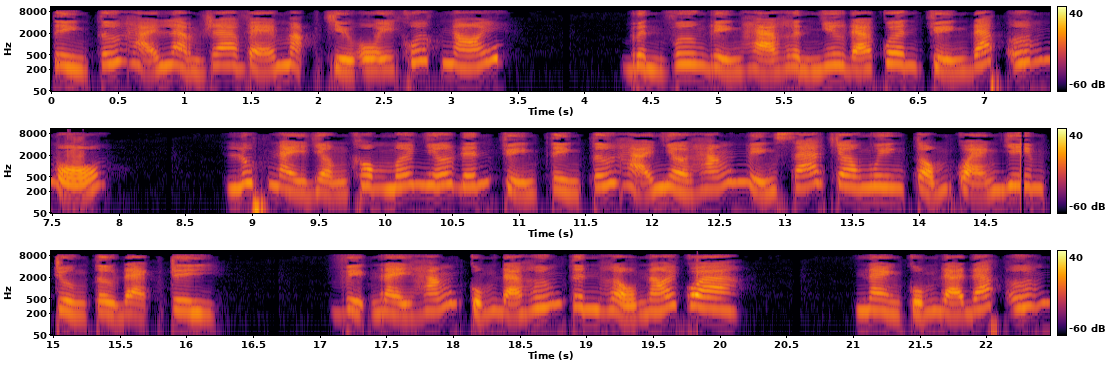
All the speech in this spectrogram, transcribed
Tiền tứ hải làm ra vẻ mặt chịu ủy khuất nói. Bình vương điện hạ hình như đã quên chuyện đáp ứng mổ. Lúc này giận không mới nhớ đến chuyện tiền tứ hải nhờ hắn miễn xá cho nguyên tổng quản diêm trường từ đạt trì. Việc này hắn cũng đã hướng tinh hậu nói qua. Nàng cũng đã đáp ứng.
